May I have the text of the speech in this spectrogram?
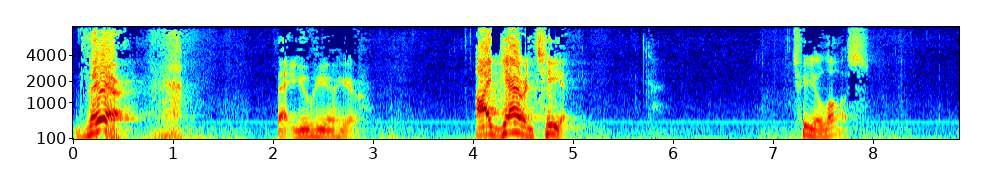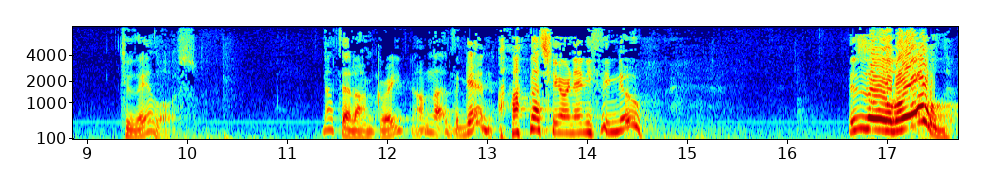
there that you hear here. I guarantee it. To your loss. To their loss. Not that I'm great. I'm not, again, I'm not sharing anything new. This is all old.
